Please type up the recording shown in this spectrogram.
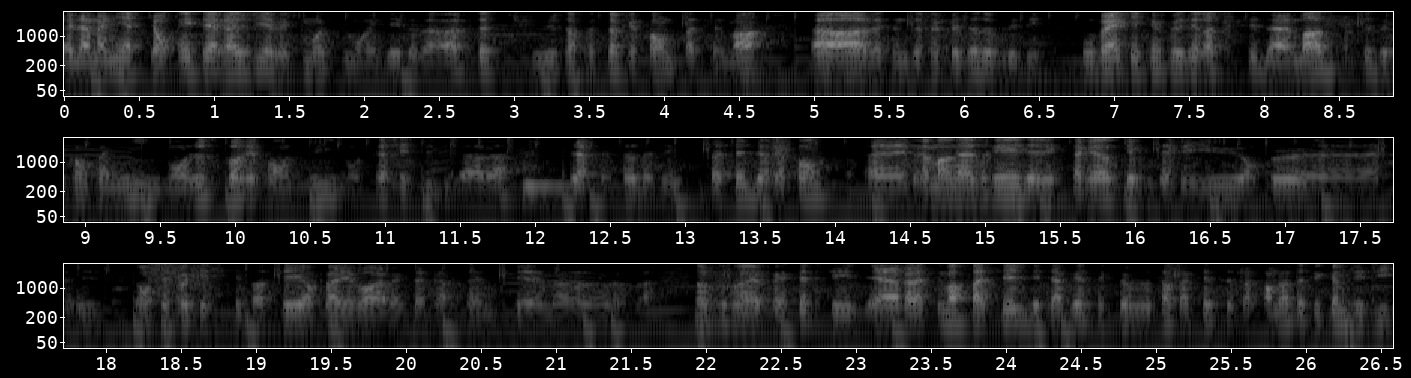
euh, la manière qu'ils ont interagi avec moi, qui m'ont aidé, blablabla. Peut-être que tu peux juste après ça répondre facilement. Ah, ah, ben ça nous a fait plaisir de vous aider. Ou bien quelqu'un peut dire, ah, c'est de la merde plus de compagnie, ils m'ont juste pas répondu, ils m'ont craché dessus, puis blablabla. Puis après ça, ben, c'est facile de répondre. Euh, vraiment navré de l'expérience que vous avez eue. On peut, euh, on sait pas ce qui s'est passé, on peut aller voir avec la personne. Puis, blablabla. Donc, le principe, c'est euh, relativement facile d'établir cette communauté en tant cette plateforme-là, parce que comme j'ai dit,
